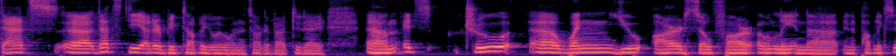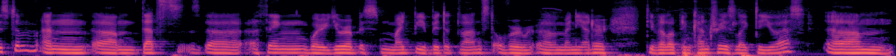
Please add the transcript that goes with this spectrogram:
That's uh, that's the other big topic we want to talk about today. Um, it's true uh, when you are so far only in the in a public system, and um, that's uh, a thing where Europe is might be a bit advanced over uh, many other developing countries like the U.S. Um,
